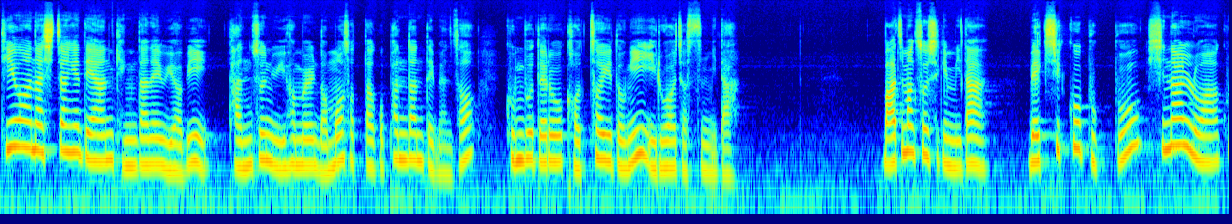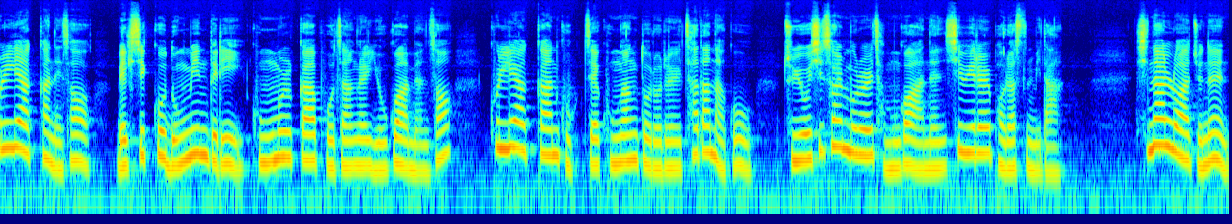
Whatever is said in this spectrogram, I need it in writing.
티우아나 시장에 대한 갱단의 위협이 단순 위험을 넘어섰다고 판단되면서 군부대로 거처 이동이 이루어졌습니다. 마지막 소식입니다. 멕시코 북부 시날로아 쿨리아칸에서 멕시코 농민들이 곡물가 보장을 요구하면서 쿨리아칸 국제 공항 도로를 차단하고 주요 시설물을 점거하는 시위를 벌였습니다. 시날로아주는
